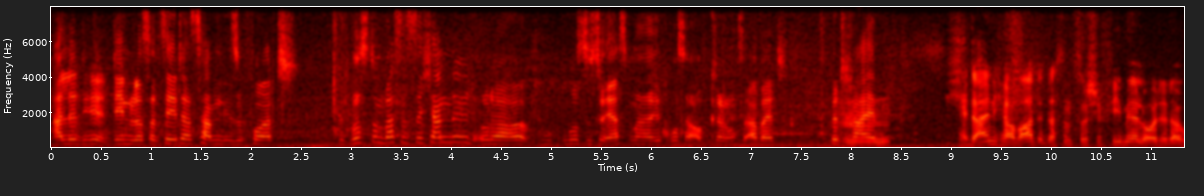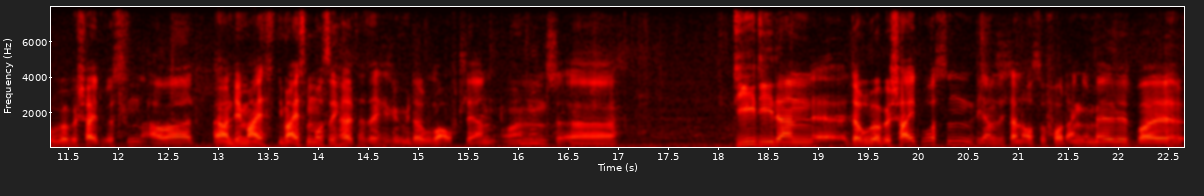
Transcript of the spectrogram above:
alle, die, denen du das erzählt hast, haben die sofort gewusst, um was es sich handelt? Oder musstest du erstmal große Aufklärungsarbeit betreiben? Mm, ich hätte eigentlich erwartet, dass inzwischen viel mehr Leute darüber Bescheid wissen, aber ja, die, meisten, die meisten muss ich halt tatsächlich irgendwie darüber aufklären. Und mhm. äh, die, die dann äh, darüber Bescheid wussten, die haben sich dann auch sofort angemeldet, weil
